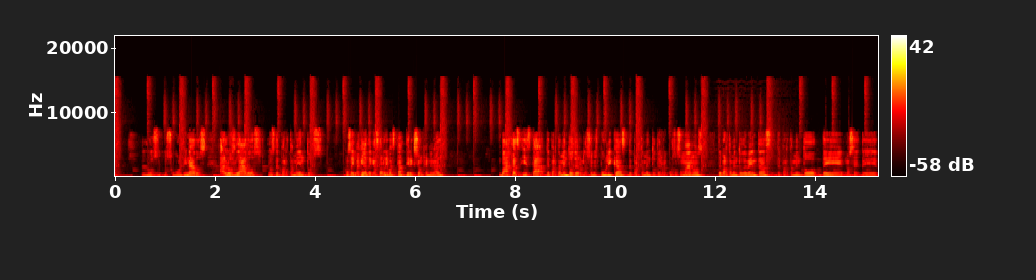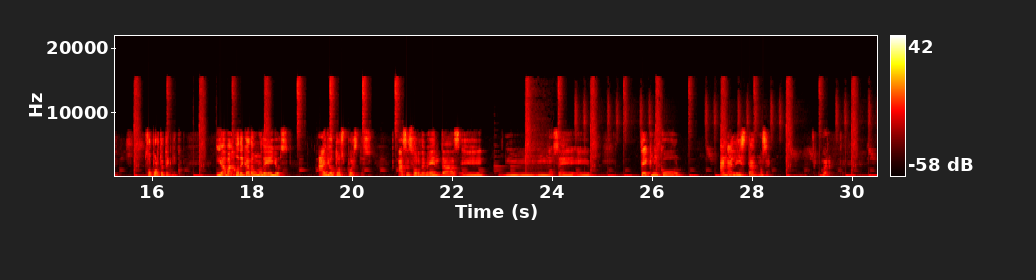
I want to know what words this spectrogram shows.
los, subordinados, a los lados los departamentos. O sea, imagínate que hasta arriba está dirección general, bajas y está Departamento de Relaciones Públicas, Departamento de Recursos Humanos, Departamento de Ventas, Departamento de, no sé, de soporte técnico. Y abajo de cada uno de ellos hay otros puestos. Asesor de ventas, eh, mm, no sé, eh, técnico, analista, no sé. Bueno,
